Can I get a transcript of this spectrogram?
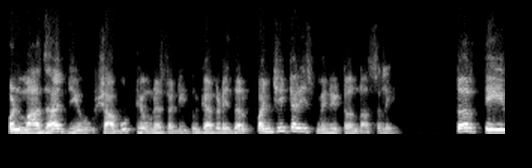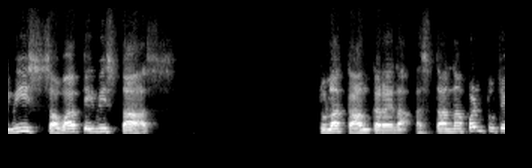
पण माझा जीव शाबूत ठेवण्यासाठी तुझ्याकडे जर पंचेचाळीस मिनिट नसले तर तेवीस सव्वा तेवीस तास तुला काम करायला असताना पण तू ते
